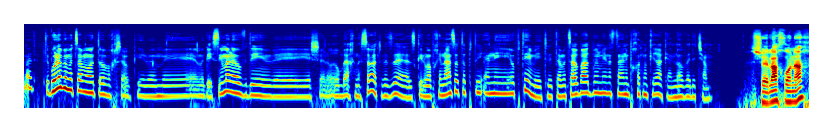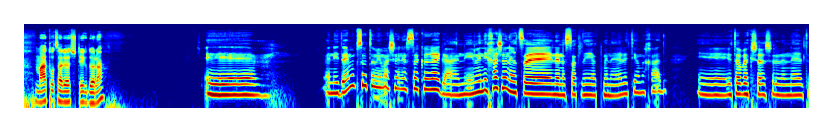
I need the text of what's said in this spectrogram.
לא יודעת, טיבולה במצב מאוד טוב עכשיו, כאילו, הם אה, מגייסים עליה עובדים ויש הרבה הכנסות וזה, אז כאילו, מהבחינה הזאת אני אופטימית, ואת המצב באדבון מן הסתם אני פחות מכירה, כי אני לא עובדת שם. שאלה אחרונה, מה את רוצה להיות שתהיי גדולה? אה, אני די מבסוטה ממה שאני עושה כרגע. אני מניחה שאני ארצה לנסות להיות מנהלת יום אחד. אה, יותר בהקשר של לנהל את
